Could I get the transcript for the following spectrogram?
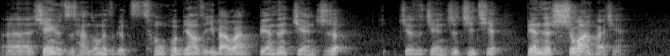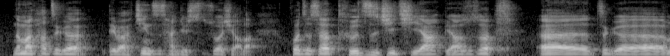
呃，现有资产中的这个存货，比方是一百万，变成减值，就是减值计提，变成十万块钱，那么它这个，对吧？净资产就缩小了，或者说投资计提啊，比方说说，呃，这个。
